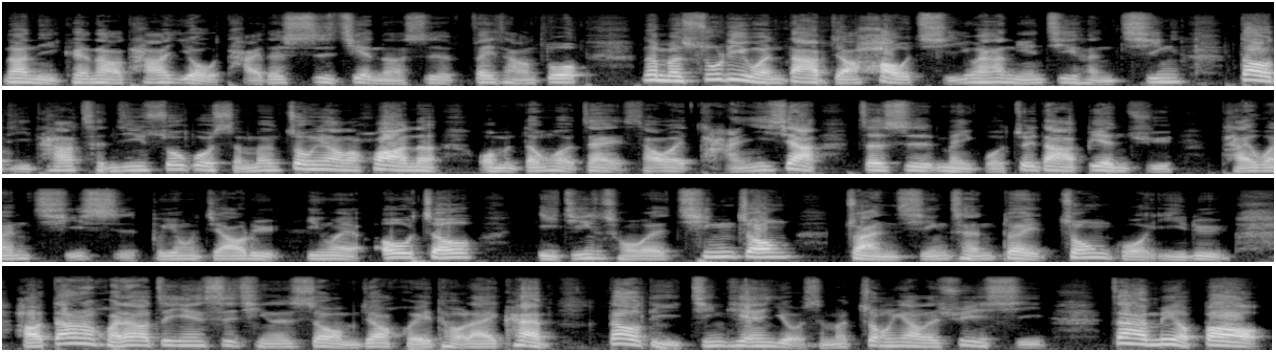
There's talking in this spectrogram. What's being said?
那你看到他有台的事件呢，是非常。多，那么苏立文大家比较好奇，因为他年纪很轻，到底他曾经说过什么重要的话呢？我们等会再稍微谈一下。这是美国最大变局，台湾其实不用焦虑，因为欧洲已经成为亲中，转型成对中国疑虑。好，当然回到这件事情的时候，我们就要回头来看，到底今天有什么重要的讯息，在还没有报。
